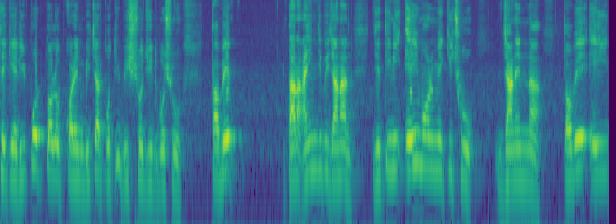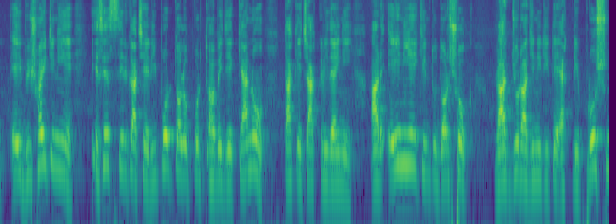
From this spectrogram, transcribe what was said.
থেকে রিপোর্ট তলব করেন বিচারপতি বিশ্বজিৎ বসু। তবে তার আইনজীবী জানান যে তিনি এই মর্মে কিছু জানেন না। তবে এই এই বিষয়টি নিয়ে এসএসসির কাছে রিপোর্ট তলব করতে হবে যে কেন তাকে চাকরি দেয়নি। আর এই নিয়েই কিন্তু দর্শক রাজ্য রাজনীতিতে একটি প্রশ্ন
